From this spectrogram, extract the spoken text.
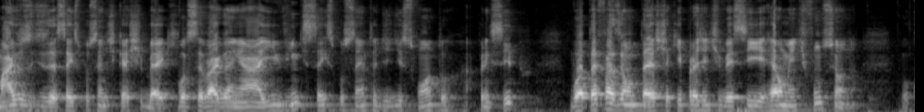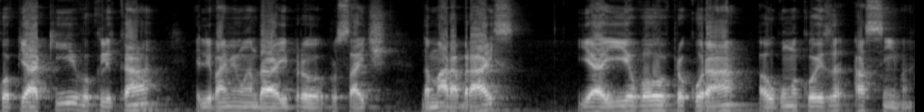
Mais os 16% de cashback. Você vai ganhar aí 26% de desconto a princípio. Vou até fazer um teste aqui para a gente ver se realmente funciona. Vou copiar aqui, vou clicar, ele vai me mandar aí para o site da Marabras e aí eu vou procurar alguma coisa acima.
